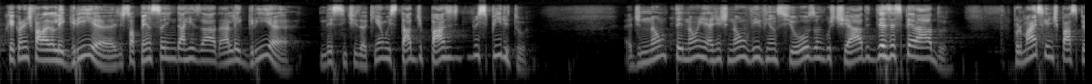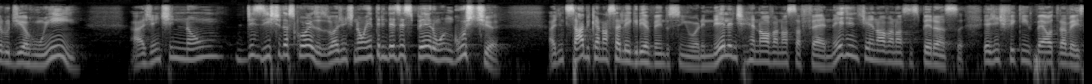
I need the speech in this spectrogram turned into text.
Porque quando a gente fala alegria, a gente só pensa em dar risada. A alegria nesse sentido aqui, é um estado de paz no espírito. É de não ter, não, a gente não vive ansioso, angustiado e desesperado. Por mais que a gente passe pelo dia ruim, a gente não desiste das coisas, ou a gente não entra em desespero, angústia. A gente sabe que a nossa alegria vem do Senhor, e nele a gente renova a nossa fé, nele a gente renova a nossa esperança, e a gente fica em pé outra vez.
